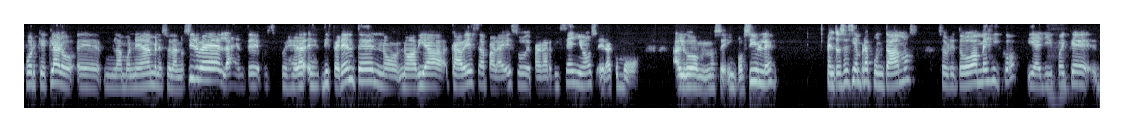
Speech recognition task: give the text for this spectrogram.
porque claro, eh, la moneda en Venezuela no sirve, la gente pues, pues, era, es diferente, no, no había cabeza para eso de pagar diseños, era como algo, no sé, imposible. Entonces siempre apuntábamos sobre todo a México y allí uh -huh. fue que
